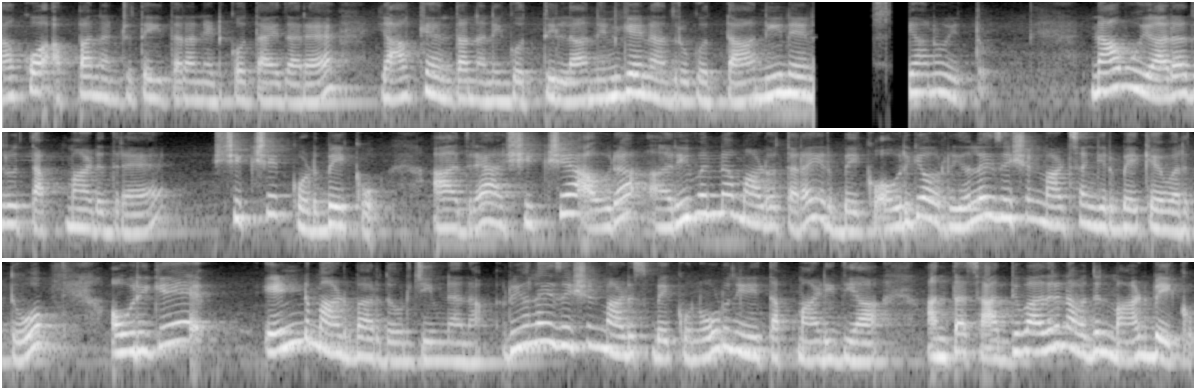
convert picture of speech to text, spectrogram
ಯಾಕೋ ಅಪ್ಪ ನನ್ನ ಜೊತೆ ಈ ಥರ ನೆಟ್ಕೋತಾ ಇದ್ದಾರೆ ಯಾಕೆ ಅಂತ ನನಗೆ ಗೊತ್ತಿಲ್ಲ. ನಿನಗೇನಾದರೂ ಗೊತ್ತಾ? ನೀನೇನು ಏನೂ ಇತ್ತು. ನಾವು ಯಾರಾದರೂ ತಪ್ಪು ಮಾಡಿದ್ರೆ ಶಿಕ್ಷೆ ಕೊಡಬೇಕು. ಆದರೆ ಆ ಶಿಕ್ಷೆ ಅವರ ಅರಿವನ್ನು ಮಾಡೋ ಥರ ಇರಬೇಕು. ಅವರಿಗೆ ಅವ್ರು ರಿಯಲೈಸೇಷನ್ ಮಾಡ್ಸಂಗಿರ್ಬೇಕೇ ಹೊರತು ಅವರಿಗೆ ಎಂಡ್ ಮಾಡಬಾರ್ದು ಅವ್ರ ಜೀವನನ. ರಿಯಲೈಸೇಷನ್ ಮಾಡಿಸ್ಬೇಕು. ನೋಡು ನೀನು ತಪ್ಪು ಮಾಡಿದ್ಯಾ ಅಂತ ಸಾಧ್ಯವಾದರೆ ನಾವು ಅದನ್ನು ಮಾಡಬೇಕು.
